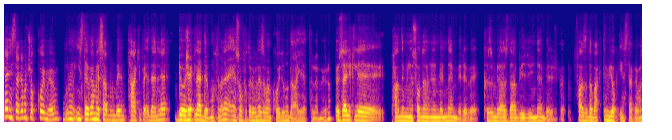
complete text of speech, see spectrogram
ben Instagram'a çok koymuyorum. Bunu Instagram hesabımı benim takip edenler göreceklerdir muhtemelen. En son fotoğrafı ne zaman koyduğumu dahi hatırlamıyorum. Özellikle pandeminin son dönemlerinden beri ve kızım biraz daha büyüdüğünden beri fazla da vaktim yok Instagram'a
